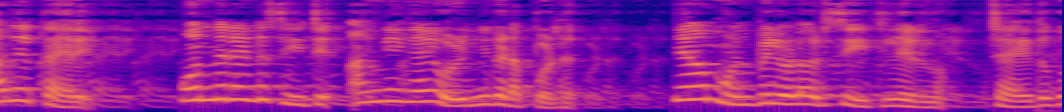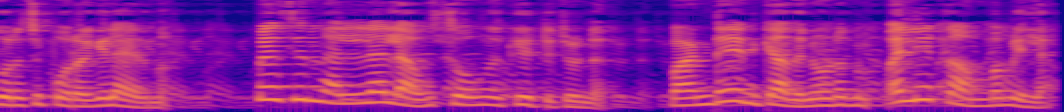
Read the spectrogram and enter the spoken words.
അതിൽ കയറി. ഒന്ന് രണ്ട് സീറ്റ് അങ്ങിങ്ങായി ഒഴിഞ്ഞു കിടപ്പുണ്ട്. ഞാൻ മുൻപിലുള്ള ഒരു സീറ്റിലിരുന്നു ചെയ്തു കുറച്ച് പുറകിലായിരുന്നു. ബസ്സിൽ നല്ല ലവ് സോങ് ഒക്കെ ഇട്ടിട്ടുണ്ട്. പണ്ടേ എനിക്ക് അതിനോടൊന്നും വലിയ കമ്പമില്ല.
